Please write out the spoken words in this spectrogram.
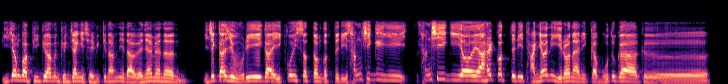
이전과 비교하면 굉장히 재밌긴 합니다. 왜냐면은 이제까지 우리가 잊고 있었던 것들이 상식이 상식이어야 할 것들이 당연히 일어나니까 모두가 그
